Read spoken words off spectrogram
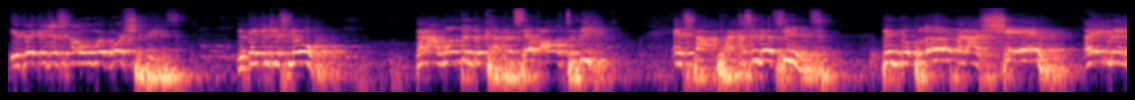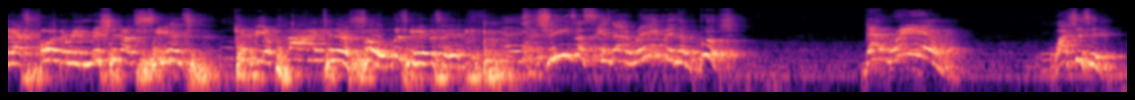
If they could just know what worship is, if they could just know that I want them to cut themselves off to me and stop practicing their sins, then the blood that I shed, amen, that's for the remission of sins can be applied to their soul. Listen here, listen here. Jesus is that ram in the bush. That ram. Watch this here.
